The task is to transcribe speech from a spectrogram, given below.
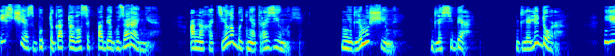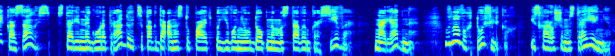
исчез, будто готовился к побегу заранее, она хотела быть неотразимой. Не для мужчины, для себя, для Лидора. Ей казалось, старинный город радуется, когда она ступает по его неудобным мостовым красивая, нарядная, в новых туфельках и с хорошим настроением.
